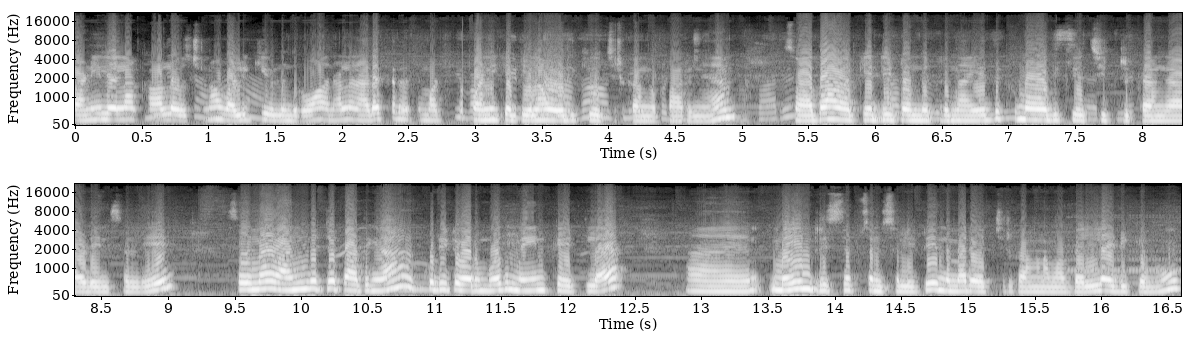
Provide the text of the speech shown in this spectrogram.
பனில எல்லாம் காலை வச்சோம்னா வழுக்கி விழுந்துருவோம் அதனால நடக்கிறதுக்கு மட்டும் பனி கட்டி எல்லாம் ஒதுக்கி வச்சிருக்காங்க பாருங்க. ஸோ அதான் கேட்டுட்டு வந்துட்டு இருந்தான் எதுக்குமா ஒதுக்கி வச்சிட்டு இருக்காங்க அப்படின்னு சொல்லி. ஸோ இந்த மாதிரி வந்துட்டு பாத்தீங்கன்னா கூட்டிட்டு வரும்போது மெயின் கேட்ல மெயின் ரிசப்ஷன் சொல்லிட்டு இந்த மாதிரி வச்சிருக்காங்க. நம்ம பெல் அடிக்கணும்.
